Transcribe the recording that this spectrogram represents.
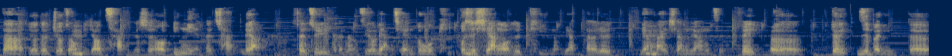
那有的酒庄比较惨的时候，一年的产量。甚至于可能只有两千多瓶，不是箱哦，是瓶哦，两大概就两百箱这样子。所以呃，对日本的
